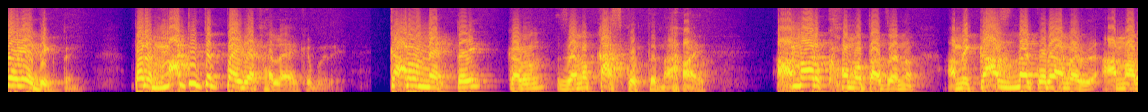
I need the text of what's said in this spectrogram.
জায়গায় দেখবেন। তাহলে মাটিতে পায়রা ফেলা একেবারে। কারণ একটাই, কারণ যেন কাজ করতে না হয়। আমার ক্ষমতা যেন, আমি কাজ না করে আমার আমার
